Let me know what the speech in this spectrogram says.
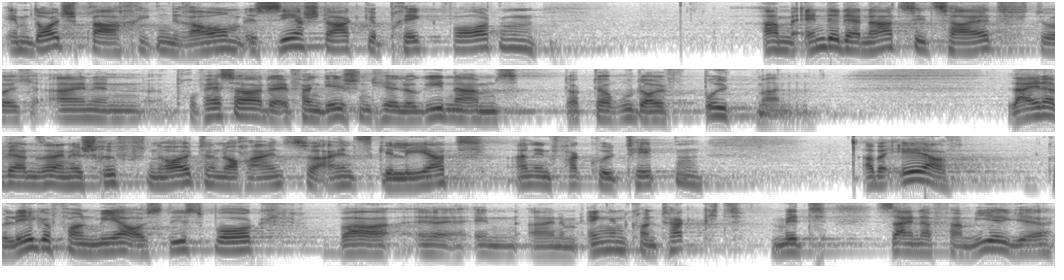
im deutschsprachigen Raum ist sehr stark geprägt worden am Ende der Nazizeit durch einen Professor der evangelischen Theologie namens Dr. Rudolf Bultmann. Leider werden seine Schriften heute noch eins zu eins gelehrt an den Fakultäten. Aber er, Kollege von mir aus Duisburg, war äh, in einem engen Kontakt mit seiner Familie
